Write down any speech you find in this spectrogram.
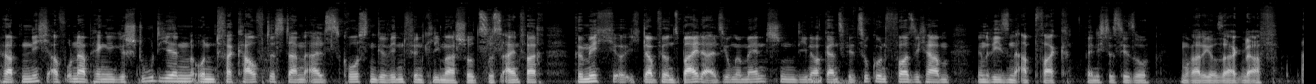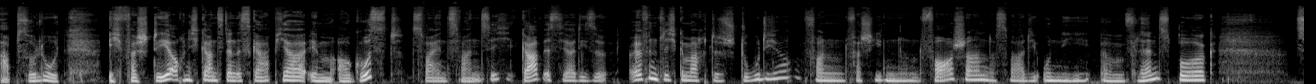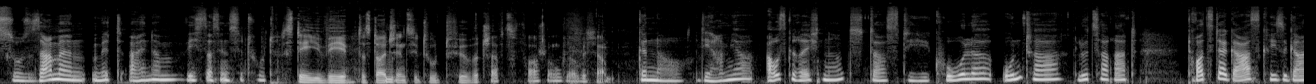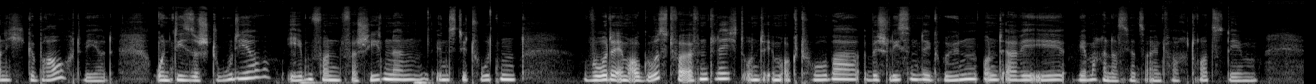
hört nicht auf unabhängige Studien und verkauft es dann als großen Gewinn für den Klimaschutz. Das ist einfach für mich, ich glaube für uns beide als junge Menschen, die noch ganz viel Zukunft vor sich haben, ein Riesenabfuck, wenn ich das hier so im Radio sagen darf. Absolut. Ich verstehe auch nicht ganz, denn es gab ja im August 22 gab es ja diese öffentlich gemachte Studie von verschiedenen Forschern. Das war die Uni ähm, Flensburg zusammen mit einem, wie ist das Institut? Das DIW, das Deutsche Institut für Wirtschaftsforschung, glaube ich, ja. Genau. Die haben ja ausgerechnet, dass die Kohle unter Lützerath trotz der Gaskrise gar nicht gebraucht wird. Und diese Studie, eben von verschiedenen Instituten, wurde im August veröffentlicht und im Oktober beschließen die Grünen und RWE, wir machen das jetzt einfach trotzdem.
